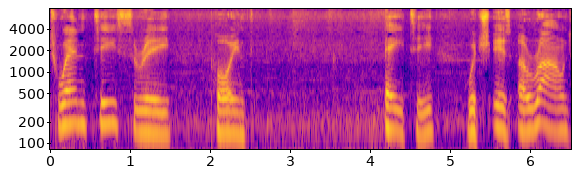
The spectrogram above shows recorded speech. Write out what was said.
23.80, which is around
